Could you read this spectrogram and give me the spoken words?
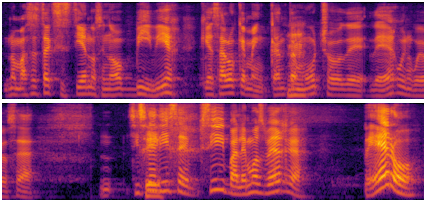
nomás está existiendo, sino vivir, que es algo que me encanta mucho de, de Erwin, güey. O sea, si te dice, sí, valemos verga, pero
